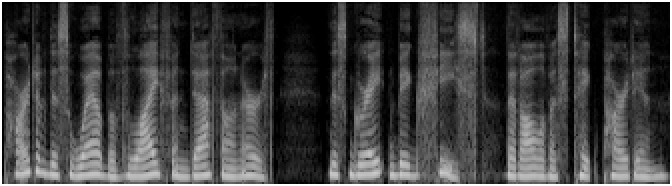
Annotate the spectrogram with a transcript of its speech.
part of this web of life and death on earth, this great big feast that all of us take part in.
